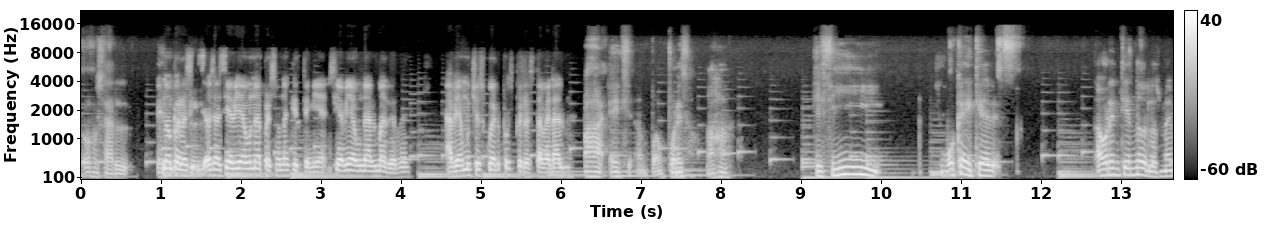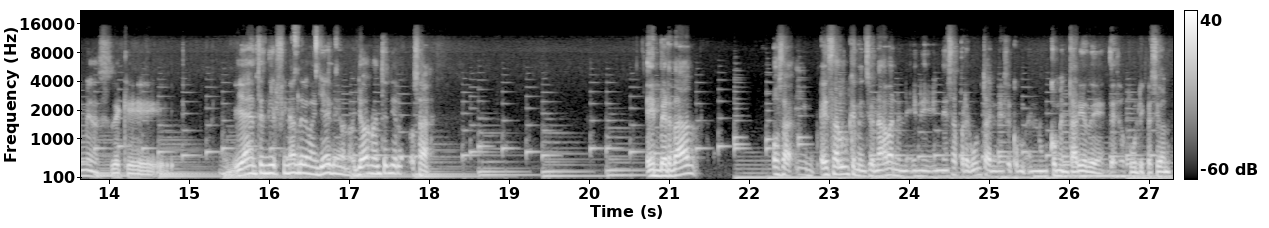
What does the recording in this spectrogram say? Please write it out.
O sea, el- No, pero sí, o sea, sí había una persona que tenía... Sí había un alma de Rey. Había muchos cuerpos, pero estaba el alma. Ah, ex- por por eso, ajá. Que sí. Ok, que. ahora entiendo los memes de que ya entendí el final del Evangelio. ¿no? Yo no entendí, o sea, en verdad, o sea, es algo que mencionaban en, esa pregunta, en, ese, en un comentario de, esa publicación.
